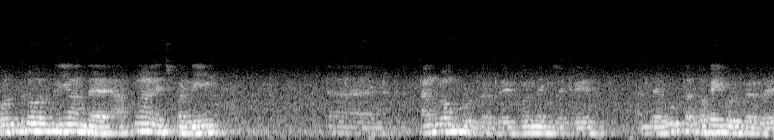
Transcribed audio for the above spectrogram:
ஒருத்தர் ஒருத்தரையும் அந்த அக்னாலேஜ் பண்ணி தங்கம் கொடுக்கறது குழந்தைங்களுக்கு அந்த தொகை கொடுக்கறது.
